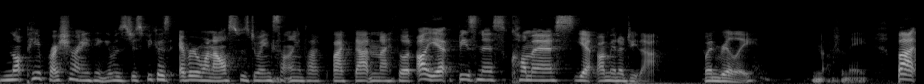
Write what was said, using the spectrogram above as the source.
not peer pressure or anything. It was just because everyone else was doing something like, like that, and I thought, oh yeah, business, commerce, yeah, I'm going to do that. When really, not for me. But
